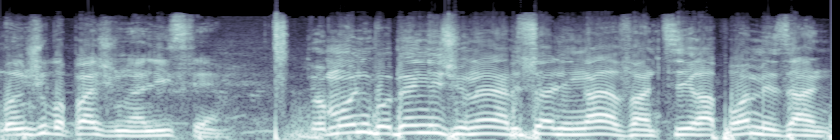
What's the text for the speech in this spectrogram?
bonjour papa journaliste tomoni bobengi journal na biso ya lingala aventure apoma mezani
